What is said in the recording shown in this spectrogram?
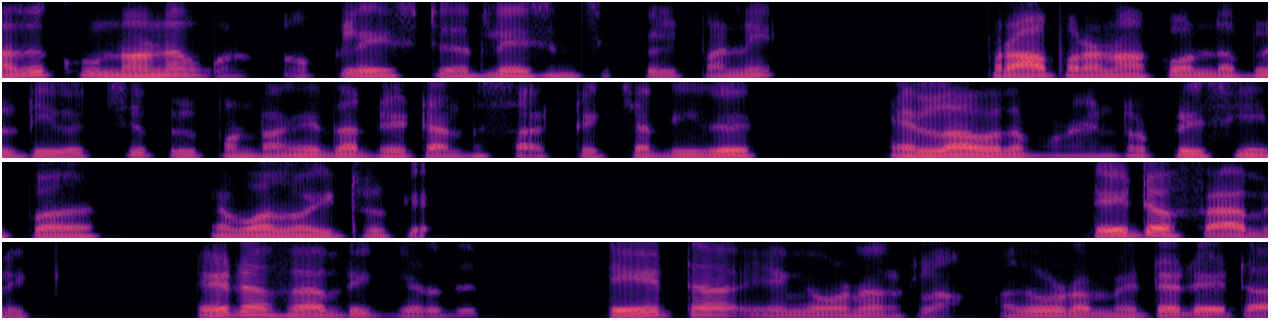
அதுக்கு உண்டான ஒரு லோக்கலைஸ்டு ரிலேஷன்ஷிப் பில்ட் பண்ணி ப்ராப்பரான அக்கௌண்டபிலிட்டி வச்சு பில்ட் பண்ணுறாங்க இதுதான் டேட்டா அனலிஸ் ஆர்கிடெக்சர் இது எல்லா விதமான என்டர்பிரைஸையும் இப்போ எவால்வ் ஆகிட்டு இருக்கு. டேட்டா ஃபேப்ரிக் டேட்டா ஃபேப்ரிக்ங்கிறது டேட்டா எங்கே வேணால் இருக்கலாம். அதோட மெட்டா டேட்டா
